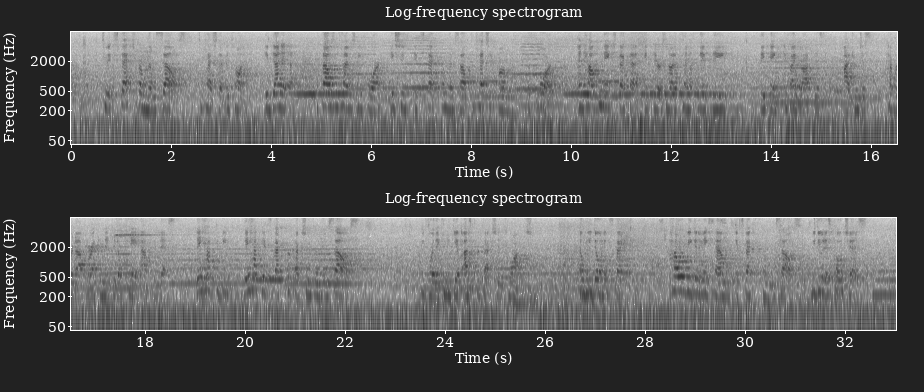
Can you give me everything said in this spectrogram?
to expect from themselves to catch that baton. They've done it a, a thousand times before. They should expect from themselves to catch it on the floor. And how can they expect that if there's not a penalty if they they think if I drop this I can just cover it up or I can make it okay after this. They have to be they have to expect perfection from themselves before they can give us perfection to watch. And we don't expect how are we going to make them expect from themselves? We do it as coaches,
